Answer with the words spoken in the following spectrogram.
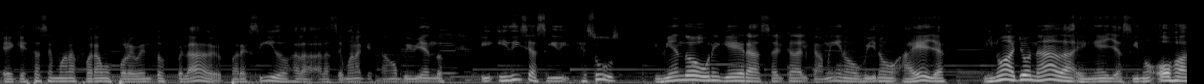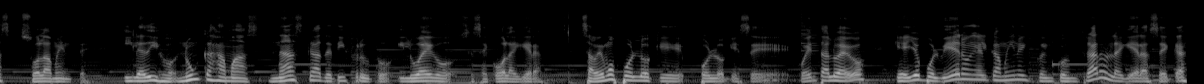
que esta semana fuéramos por eventos parecidos a la, semana que estamos viviendo. Y, y dice así, Jesús y viendo una higuera cerca del camino, vino a ella y no halló nada en ella, sino hojas solamente. Y le dijo, nunca jamás nazca de ti fruto. Y luego se secó la higuera. Sabemos por lo que, por lo que se cuenta luego que ellos volvieron en el camino y encontraron la higuera seca.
